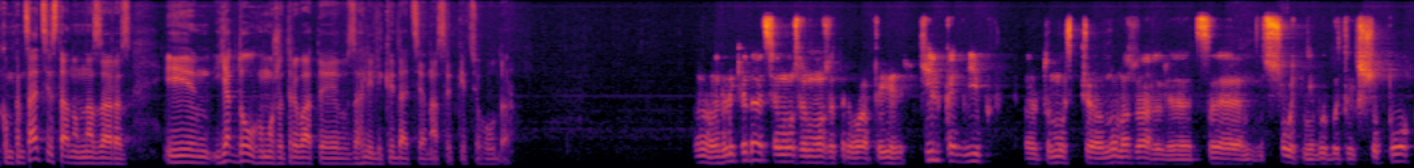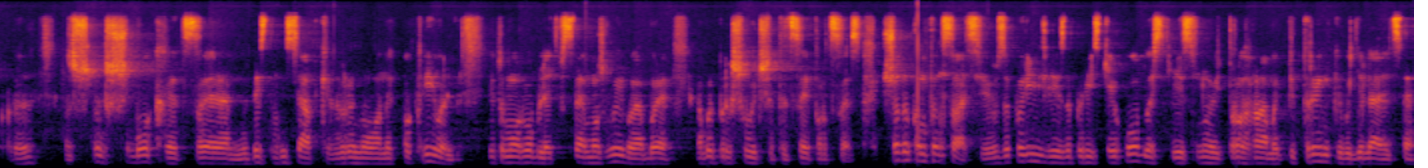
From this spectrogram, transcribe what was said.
компенсації станом на зараз, і як довго може тривати взагалі ліквідація наслідків цього удару? Е, Ліквідація може може тривати кілька е, тому що ну на жаль, е, це сотні вибитих шипок. е, Шибок е, це десь десятки зруйнованих покрівель, і тому роблять все можливе, аби аби пришвидшити цей процес. Щодо компенсації у Запоріжжі і Запорізькій області існують програми підтримки, виділяються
